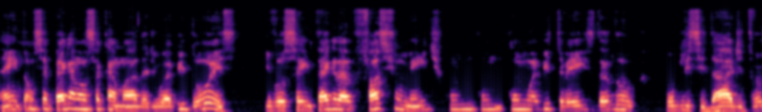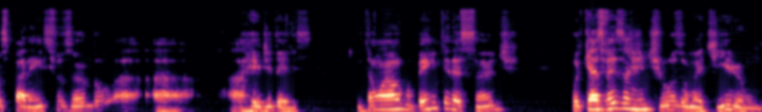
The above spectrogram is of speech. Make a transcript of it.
Né? Então você pega a nossa camada de Web 2 e você integra facilmente com, com, com Web 3, dando publicidade, transparência usando a, a, a rede deles. Então é algo bem interessante, porque às vezes a gente usa uma Ethereum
